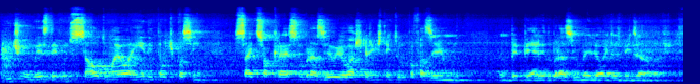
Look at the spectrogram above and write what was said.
E no último mês teve um salto maior ainda, então tipo assim, o site só cresce no Brasil e eu acho que a gente tem tudo para fazer um, um BPL do Brasil melhor em 2019.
